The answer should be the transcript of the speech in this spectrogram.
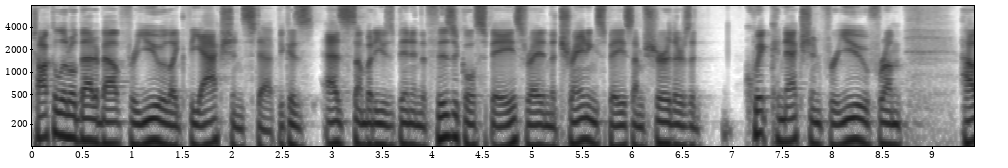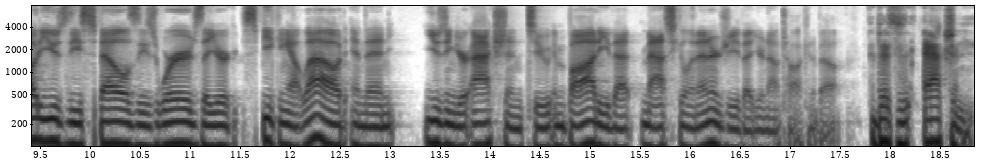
Talk a little bit about for you, like the action step, because as somebody who's been in the physical space, right, in the training space, I'm sure there's a quick connection for you from how to use these spells, these words that you're speaking out loud, and then using your action to embody that masculine energy that you're now talking about this is action.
